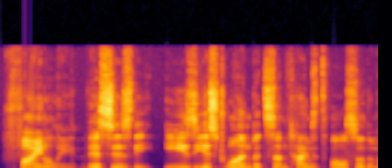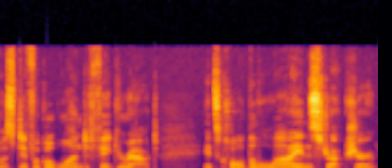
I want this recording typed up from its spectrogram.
Finally, this is the easiest one, but sometimes it's also the most difficult one to figure out. It's called the line structure,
